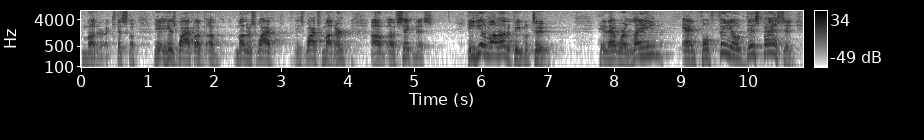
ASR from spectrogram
mother, I guess, his wife, of, of, mother's wife, his wife's mother of, of sickness. He healed a lot of other people too that were lame and fulfilled this passage.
